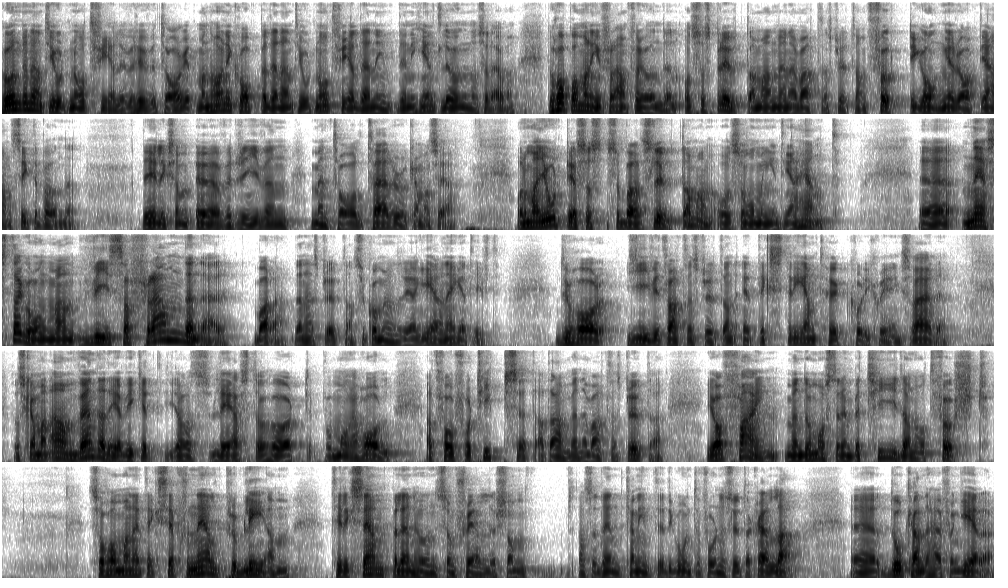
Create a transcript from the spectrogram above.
Hunden har inte gjort något fel överhuvudtaget. Man har en i koppel, den har inte gjort något fel, den är, den är helt lugn och sådär. Då hoppar man in framför hunden och så sprutar man med den här vattensprutan 40 gånger rakt i ansiktet på hunden. Det är liksom överdriven mental terror kan man säga. Och när man gjort det så, så bara slutar man och som om ingenting har hänt. Eh, nästa gång man visar fram den där, bara den här sprutan, så kommer hunden reagera negativt. Du har givit vattensprutan ett extremt högt korrigeringsvärde. Så ska man använda det, vilket jag har läst och hört på många håll, att folk får tipset att använda vattenspruta. Ja, fine, men då måste den betyda något först. Så har man ett exceptionellt problem, till exempel en hund som skäller som, alltså den kan inte, det går inte att få den att sluta skälla. Eh, då kan det här fungera.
